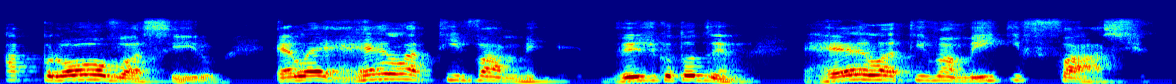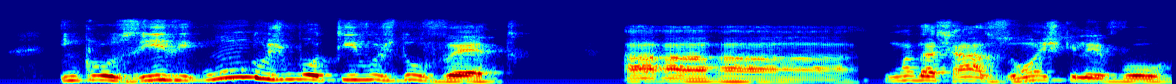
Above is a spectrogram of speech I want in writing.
A prova, Ciro, ela é relativamente, veja o que eu estou dizendo, relativamente fácil. Inclusive, um dos motivos do veto, a, a, a uma das razões que levou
